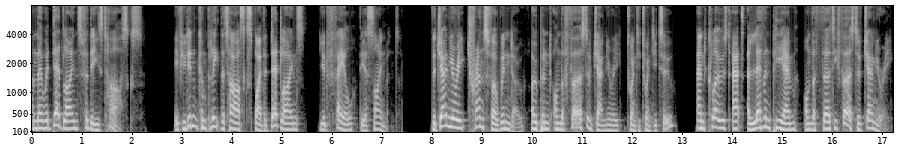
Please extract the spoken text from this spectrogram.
and there were deadlines for these tasks. If you didn't complete the tasks by the deadlines, you'd fail the assignment. The January transfer window opened on the 1st of January 2022 and closed at 11 pm on the 31st of January.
